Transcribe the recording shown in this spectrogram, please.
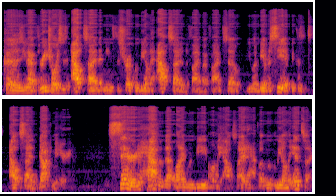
Because you have three choices. Outside, that means the stroke would be on the outside of the 5x5, so you wouldn't be able to see it because it's outside the document area. Centered, half of that line would be on the outside, half of it would be on the inside,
